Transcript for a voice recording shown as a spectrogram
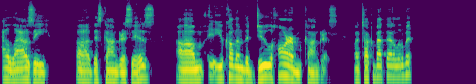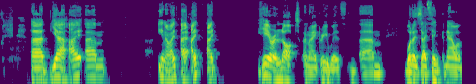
how lousy uh, this Congress is. Um, you call them the do harm Congress. Want to talk about that a little bit? Uh, yeah, I, um, you know, I, I, I hear a lot, and I agree with um, what is, I think, now a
